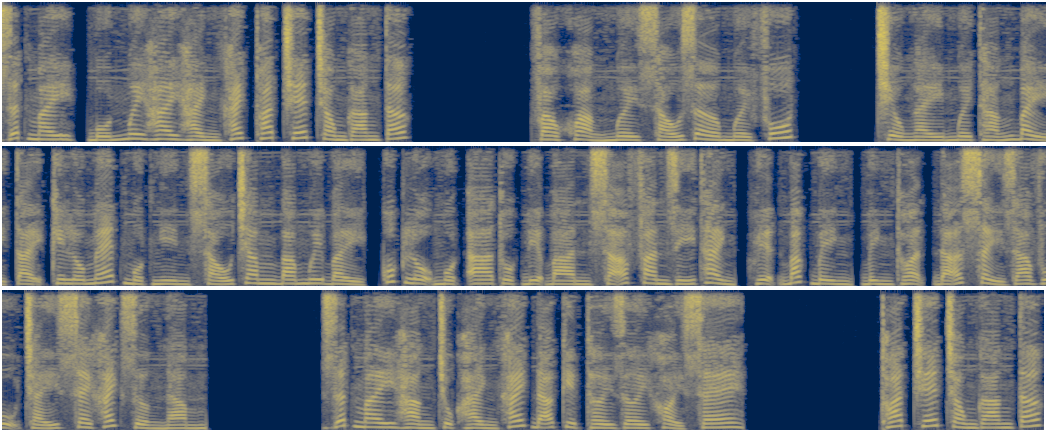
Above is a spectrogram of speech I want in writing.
Rất may, 42 hành khách thoát chết trong gang tấc. Vào khoảng 16 giờ 10 phút, chiều ngày 10 tháng 7 tại km 1637, quốc lộ 1A thuộc địa bàn xã Phan Dí Thành, huyện Bắc Bình, Bình Thuận đã xảy ra vụ cháy xe khách giường nằm. Rất may hàng chục hành khách đã kịp thời rời khỏi xe. Thoát chết trong gang tấc.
